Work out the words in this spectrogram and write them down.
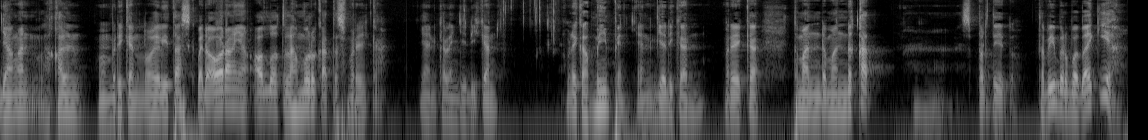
Janganlah kalian memberikan loyalitas kepada orang yang Allah telah murka atas mereka. Yang kalian jadikan mereka pemimpin yang jadikan mereka teman-teman dekat nah, seperti itu tapi berbuat baik iya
